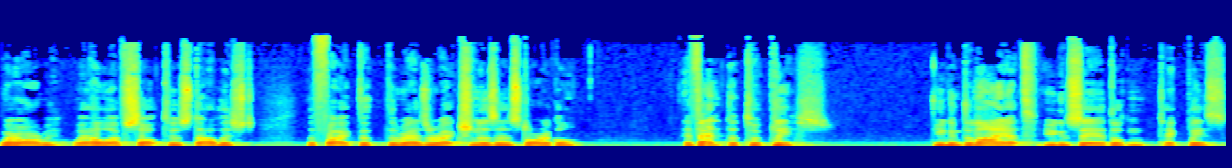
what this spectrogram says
where are we? Well, I've sought to establish the fact that the resurrection is a historical event that took place. You can deny it, you can say it doesn't take place,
